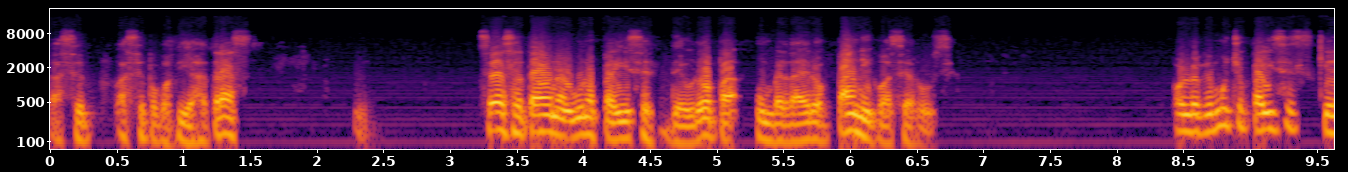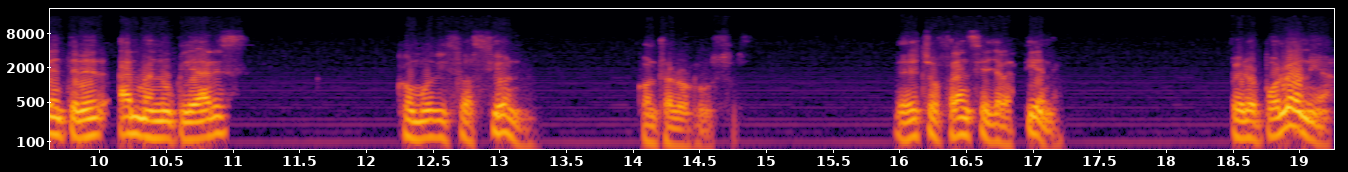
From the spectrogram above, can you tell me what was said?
hace, hace pocos días atrás. Se ha desatado en algunos países de Europa un verdadero pánico hacia Rusia. Por lo que muchos países quieren tener armas nucleares como disuasión contra los rusos. De hecho, Francia ya las tiene. Pero Polonia,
